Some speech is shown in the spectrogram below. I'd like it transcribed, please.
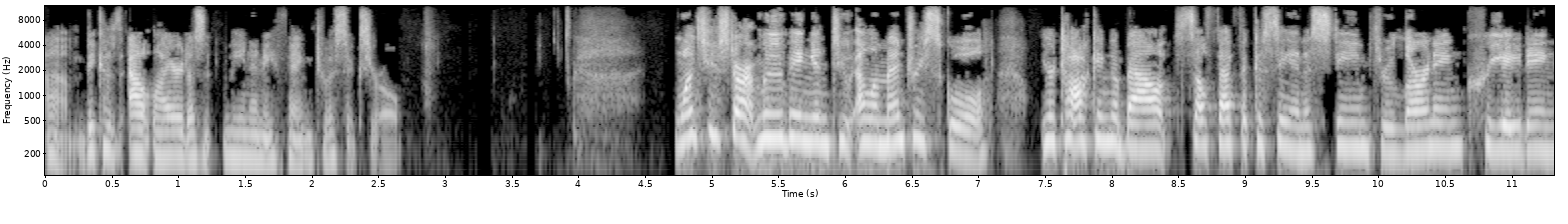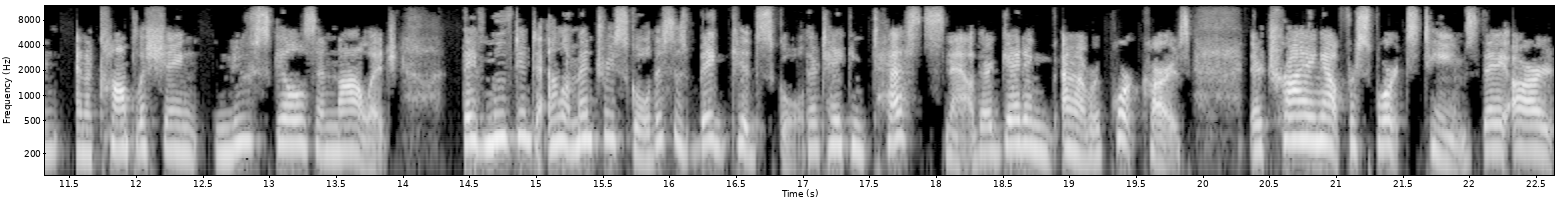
Um, because outlier doesn't mean anything to a six-year-old. Once you start moving into elementary school you're talking about self-efficacy and esteem through learning creating and accomplishing new skills and knowledge. They've moved into elementary school. This is big kids school. They're taking tests now. They're getting uh, report cards. They're trying out for sports teams. They are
